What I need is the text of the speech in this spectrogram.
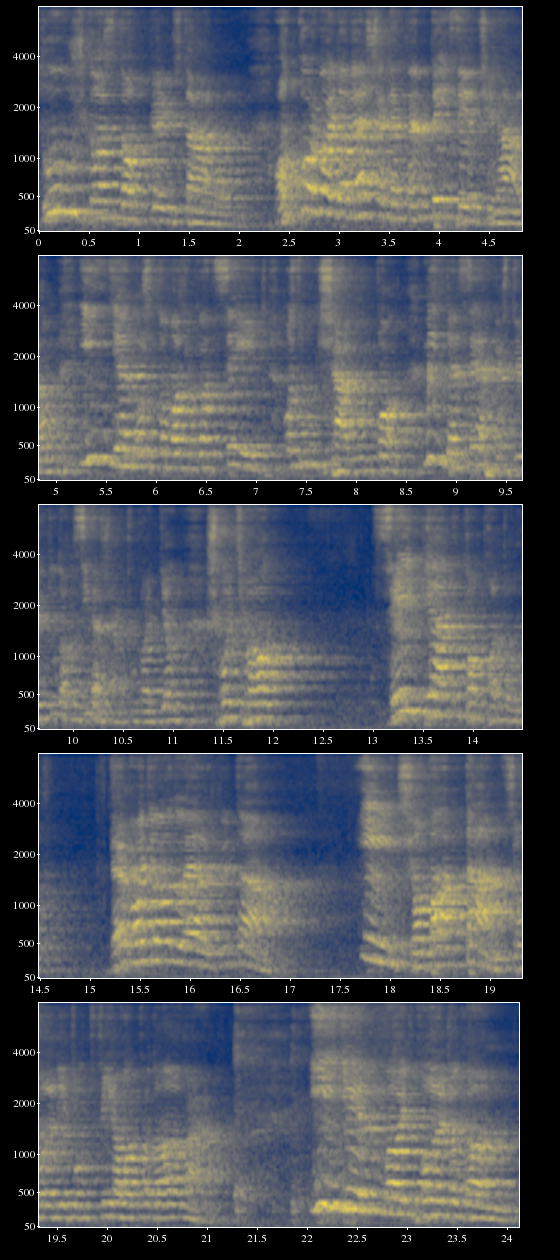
túls gazdag könyvtárom, akkor majd a verseket nem pénzért csinálom, ingyen osztom azokat szét az újságokban. Minden szerkesztő tudom szívesen fogadja, s hogyha szép ját kaphatok, de magyar lelkütám, én csapán táncolni fog fialakodalmán. Így élünk majd boldogan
